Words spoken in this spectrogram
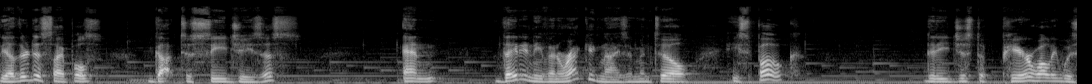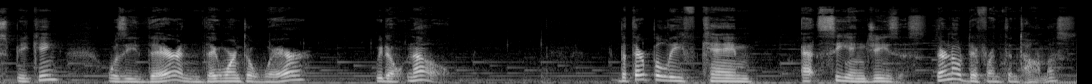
The other disciples got to see Jesus, and they didn't even recognize him until he spoke. Did he just appear while he was speaking? Was he there and they weren't aware? We don't know. But their belief came at seeing Jesus. They're no different than Thomas.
